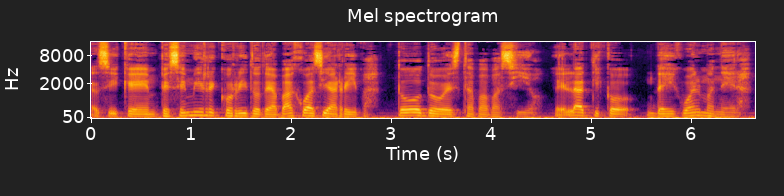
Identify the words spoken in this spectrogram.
Así que empecé mi recorrido de abajo hacia arriba. Todo estaba vacío, el ático de igual manera.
